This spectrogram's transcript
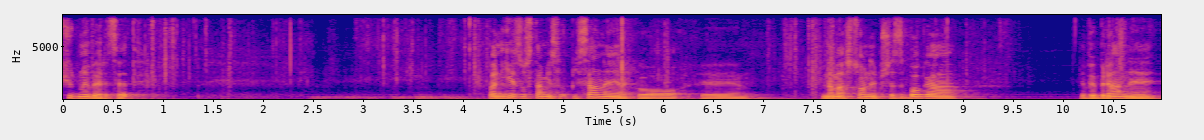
siódmy werset. Pan Jezus tam jest opisany jako y, namaszczony przez Boga, wybrany,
